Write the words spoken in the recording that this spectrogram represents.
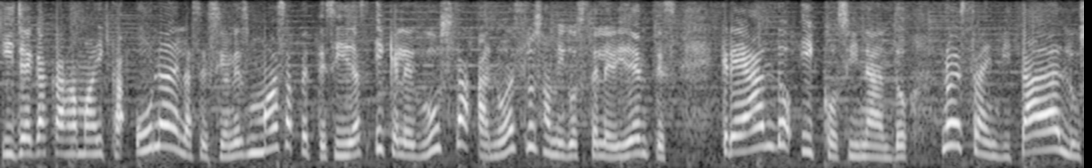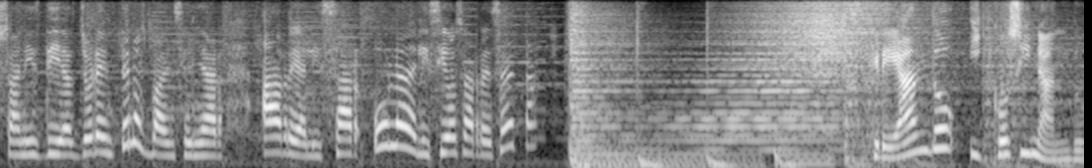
y llega a Caja Mágica una de las sesiones más apetecidas y que les gusta a nuestros amigos televidentes, creando y cocinando. Nuestra invitada Luzanis Díaz Llorente nos va a enseñar a realizar una deliciosa receta. Creando y cocinando.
